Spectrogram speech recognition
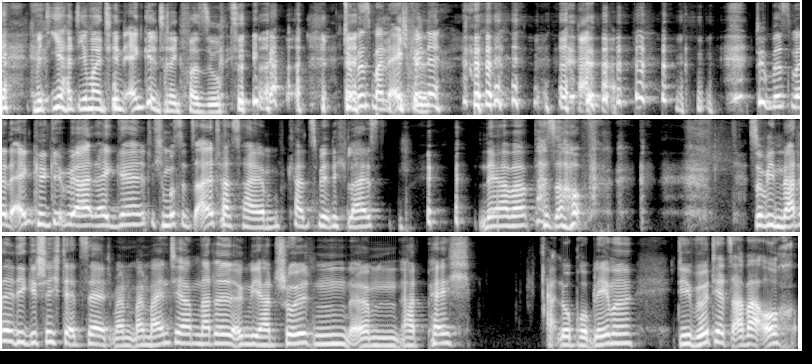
Mit ihr hat jemand den Enkeltrick versucht. du bist mein Ich bin Enkel, der, du bist mein Enkel, gib mir all dein Geld, ich muss ins Altersheim, kann's mir nicht leisten. nee, aber pass auf. So wie Nadel die Geschichte erzählt. Man, man meint ja, Nadel irgendwie hat Schulden, ähm, hat Pech, hat nur Probleme. Die wird jetzt aber auch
